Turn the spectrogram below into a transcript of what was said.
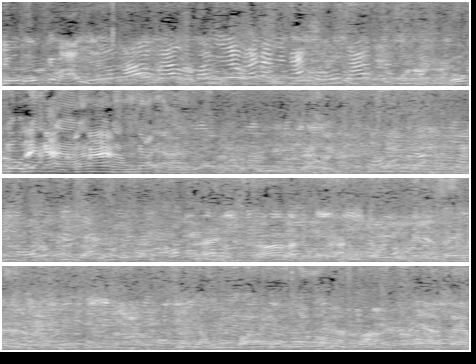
Vừa buộc cái bả vậy đó. Buộc vô Lấy dắt cái à cột đang mà. Nằm cái à. Đây đó là trong phong cảnh cho quý vị cả nhà xem nè. Giống với là dân ngủ nè đó cả nhà xem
